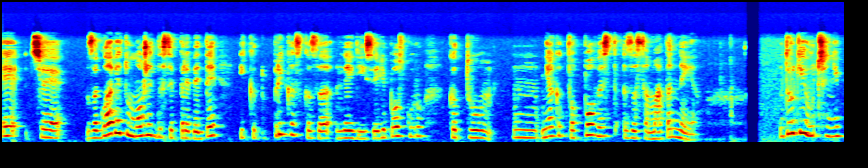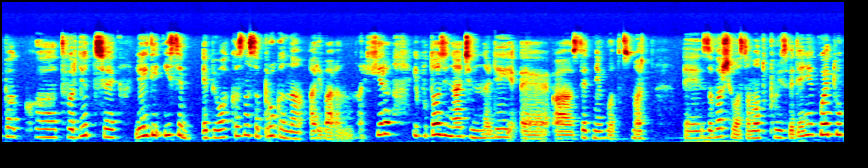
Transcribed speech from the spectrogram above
е, че заглавието може да се преведе и като приказка за Лейди Исе или по-скоро като м- някаква повест за самата нея. Други учени пък а, твърдят, че Лейди Исе е била късна съпруга на Аривара на Архира и по този начин, нали, е, а, след неговата смърт е завършила самото произведение, което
